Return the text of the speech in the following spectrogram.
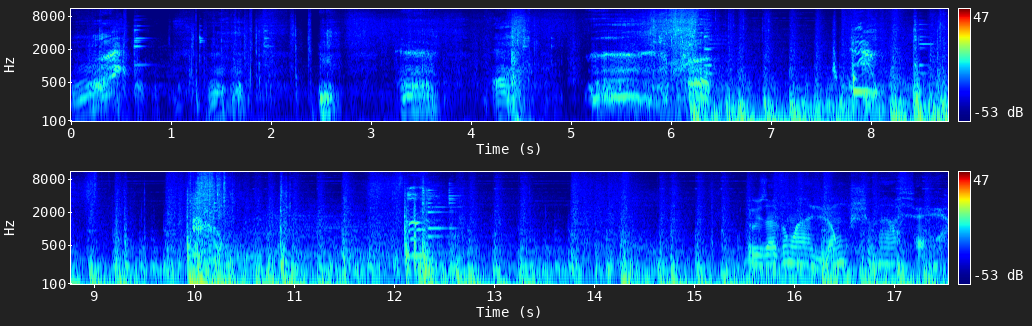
Nous avons un long chemin à faire.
